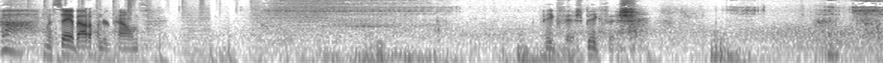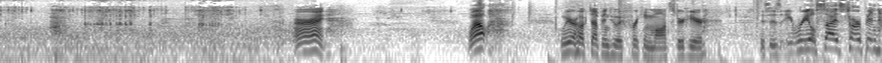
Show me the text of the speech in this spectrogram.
I'm gonna say about 100 pounds. Big fish, big fish. All right. Well, we are hooked up into a freaking monster here. This is a real size tarpon.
